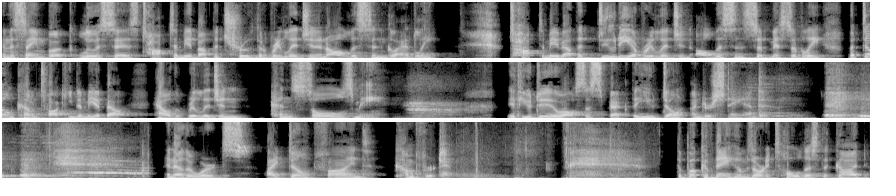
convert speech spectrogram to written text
In the same book, Lewis says, Talk to me about the truth of religion, and I'll listen gladly. Talk to me about the duty of religion. I'll listen submissively, but don't come talking to me about how the religion consoles me. If you do, I'll suspect that you don't understand. In other words, I don't find comfort. The book of Nahum has already told us that God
